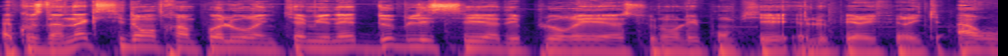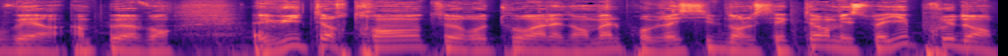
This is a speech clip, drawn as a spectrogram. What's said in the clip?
à cause d'un accident entre un poids lourd et une camionnette. Deux blessés à déplorer selon les pompiers. Le périphérique a rouvert un peu avant 8h30. Retour à la normale progressive dans le secteur, mais soyez prudents.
